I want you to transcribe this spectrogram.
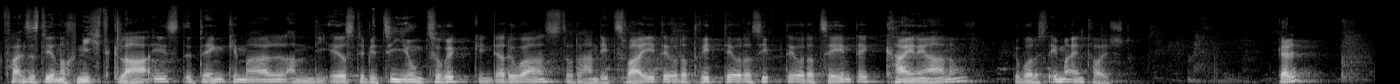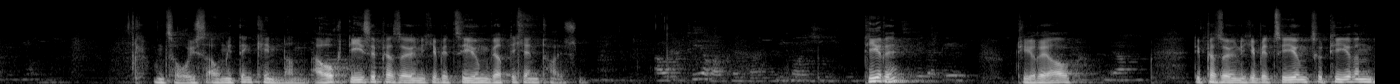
Falls es dir noch nicht klar ist, denke mal an die erste Beziehung zurück, in der du warst, oder an die zweite oder dritte oder siebte oder zehnte, keine Ahnung. Du wurdest immer enttäuscht. Gell? Und so ist es auch mit den Kindern. Auch diese persönliche Beziehung wird dich enttäuschen. Auch Tiere können enttäuschen. Tiere? Tiere auch. Die persönliche Beziehung zu Tieren,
